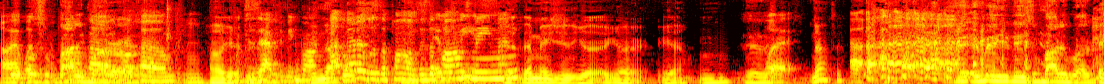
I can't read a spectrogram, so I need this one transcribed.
Oh, it Put was some body butter on. Oh, Oh yeah. Does it have to be the Your palms? I thought it was the palms. Does the It palms mean money? That, that means you, you're, you're, yeah. Mm-hmm. What? Nothing. It means you need some body butter.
